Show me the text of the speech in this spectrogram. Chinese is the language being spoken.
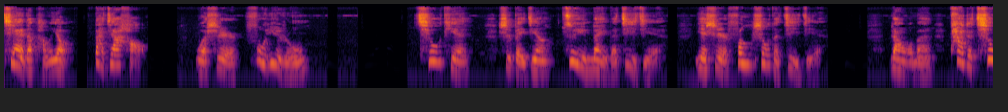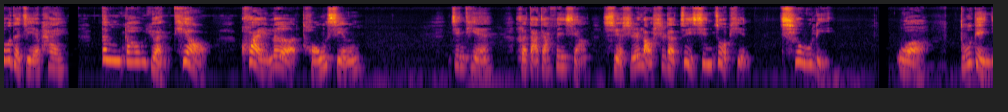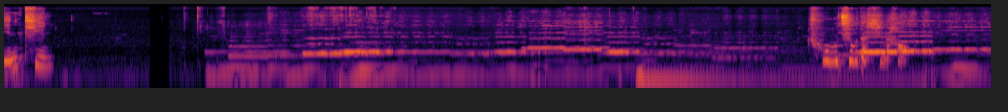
亲爱的朋友，大家好，我是付玉荣。秋天是北京最美的季节，也是丰收的季节。让我们踏着秋的节拍，登高远眺，快乐同行。今天和大家分享雪石老师的最新作品《秋里》，我。读给您听。初秋的时候，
